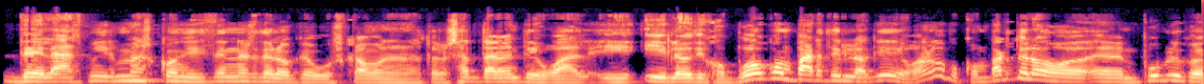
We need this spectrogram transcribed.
De las mismas condiciones de lo que buscamos nosotros, exactamente igual. Y, lo dijo, ¿puedo compartirlo aquí? Digo, bueno, pues compártelo en público.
